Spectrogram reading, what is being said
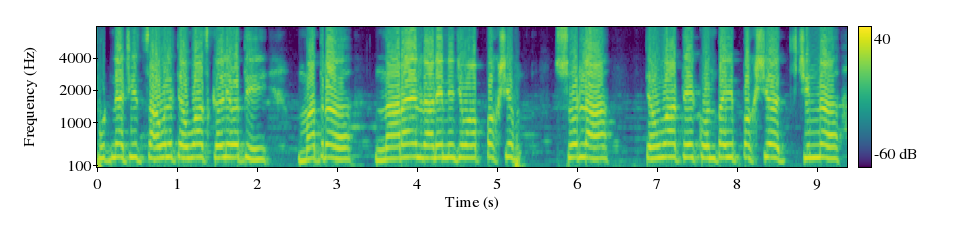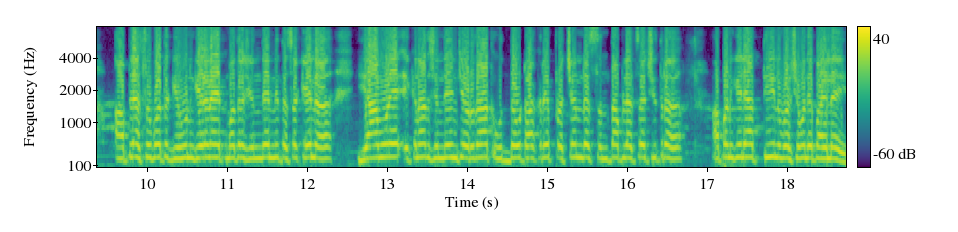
फुटण्याची चावल तेव्हाच कळली होती. मात्र नारायण राणेंनी जेव्हा पक्ष सोडला तेव्हा ते कोणताही पक्ष चिन्ह आपल्यासोबत घेऊन गेले नाहीत. मात्र शिंदेंनी तसं केलं. यामुळे एकनाथ शिंदेच्या विरोधात उद्धव ठाकरे प्रचंड संतापल्याचं चित्र आपण गेल्या तीन वर्षामध्ये पाहिलंय.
